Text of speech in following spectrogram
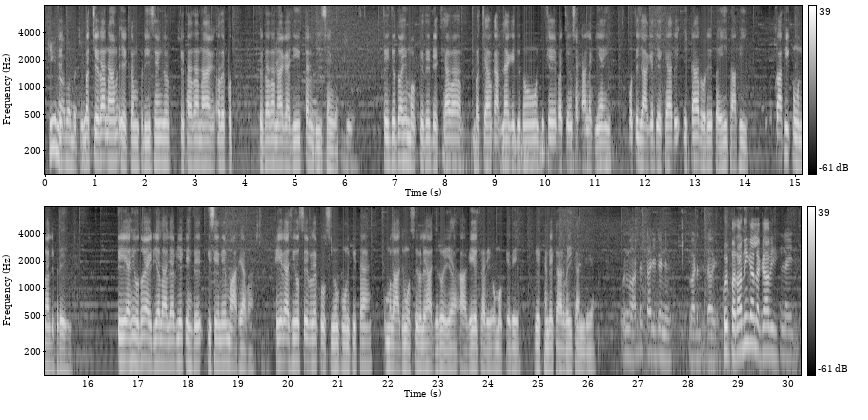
ਕੀ ਨਾਮ ਆ ਬੱਚੇ ਦਾ? ਬੱਚੇ ਦਾ ਨਾਮ ਏਕਮਪ੍ਰੀਤ ਸਿੰਘ ਪਿਤਾ ਦਾ ਨਾਮ ਉਹਦੇ ਪੁੱਤ- ਪਿਤਾ ਦਾ ਨਾਮ ਹੈ ਜੀ ਧਨਵੀਰ ਸਿੰਘ। ਤੇ ਜਦੋਂ ਅਸੀਂ ਮੌਕੇ ਤੇ ਦੇਖਿਆ ਵਾ ਬੱਚਾ ਘਰ ਲੈ ਕੇ ਜਦੋਂ ਜਿੱਥੇ ਬੱਚੇ ਨੂੰ ਸੱਟਾਂ ਲੱਗੀਆਂ ਸੀ ਉੱਥੇ ਜਾ ਕੇ ਦੇਖਿਆ ਤੇ ਇੱਟਾਂ ਰੋੜੇ ਪਏ ਸੀ ਕਾਫੀ ਕਾਫੀ ਖੂਨ ਨਾਲ ਲਿਬੜੇ ਸੀ। ਤੇ ਅਸੀਂ ਉਦੋਂ ਆਈਡੀਆ ਲਾ ਲਿਆ ਵੀ ਇਹ ਕਿਸੇ ਦੇ ਕਿਸੇ ਨੇ ਮਾਰਿਆ ਵਾ। ਫਿਰ ਅਸੀਂ ਉਸੇ ਵੇਲੇ ਪੁਲਿਸ ਨੂੰ ਫੋਨ ਕੀਤਾ ਉਹ ਮੁਲਾਜ਼ਮ ਉਸੇ ਵੇਲੇ ਹਾਜ਼ਰ ਹੋਏ ਆ ਆ ਗਏ ਵਿਚਾਰੇ ਉਹ ਮੌਕੇ ਤੇ ਵੇਖਣ ਦੇ ਕਾਰਵਾਈ ਕਰਨ ਦੇ ਆ। ਉਹ ਮਾਰ ਦਿੱਤਾ ਜੀ ਕਿਨੇ ਵੱਢ ਦਿੱਤਾ ਜੀ। ਕੋਈ ਪਤਾ ਨਹੀਂ ਗਾ ਲੱਗਾ ਵੀ? ਨਹੀਂ ਜੀ।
